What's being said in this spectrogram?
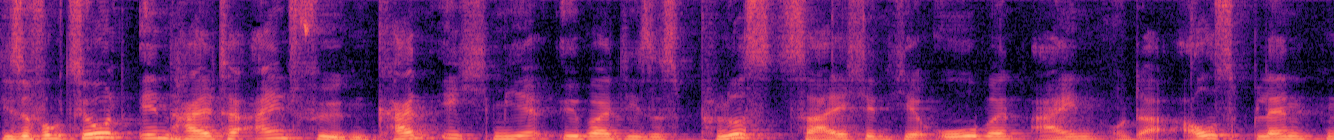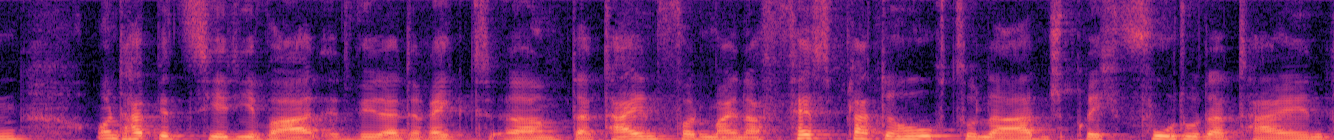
Diese Funktion Inhalte einfügen kann ich mir über dieses Pluszeichen hier oben ein- oder ausblenden und habe jetzt hier die Wahl, entweder direkt ähm, Dateien von meiner Festplatte hochzuladen, sprich Fotodateien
